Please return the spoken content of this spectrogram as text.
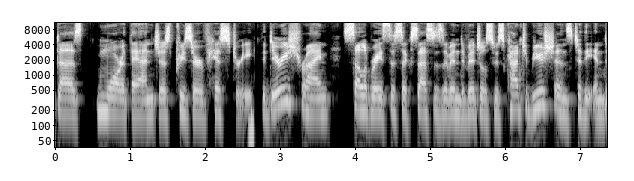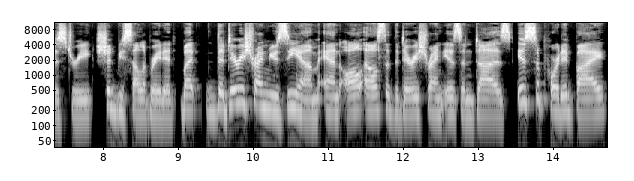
does more than just preserve history. The Dairy Shrine celebrates the successes of individuals whose contributions to the industry should be celebrated. But the Dairy Shrine Museum and all else that the Dairy Shrine is and does is supported by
